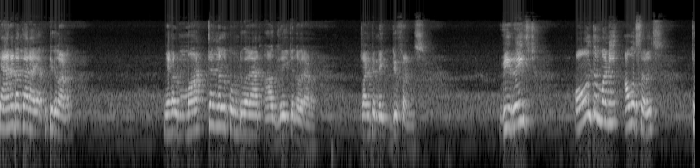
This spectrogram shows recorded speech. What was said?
കാനഡക്കാരായ കുട്ടികളാണ്. ഞങ്ങൾ മാറ്റങ്ങൾ കൊണ്ടുവരാൻ ആഗ്രഹിക്കുന്നവരാണ്. ട്രൈ ടു മേക്ക് ഡിഫറൻസ് വി റേസ്ഡ് all the money ourselves to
